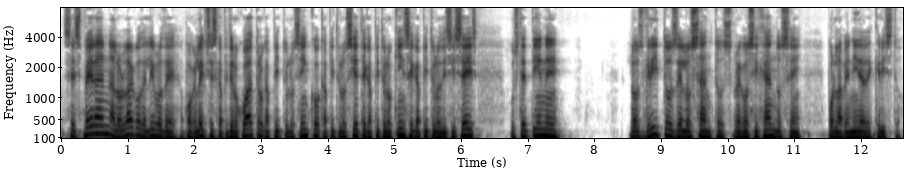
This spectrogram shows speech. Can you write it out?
Se esperan a lo largo del libro de Apocalipsis capítulo 4, capítulo 5, capítulo 7, capítulo 15, capítulo 16. Usted tiene los gritos de los santos regocijándose por la venida de Cristo.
